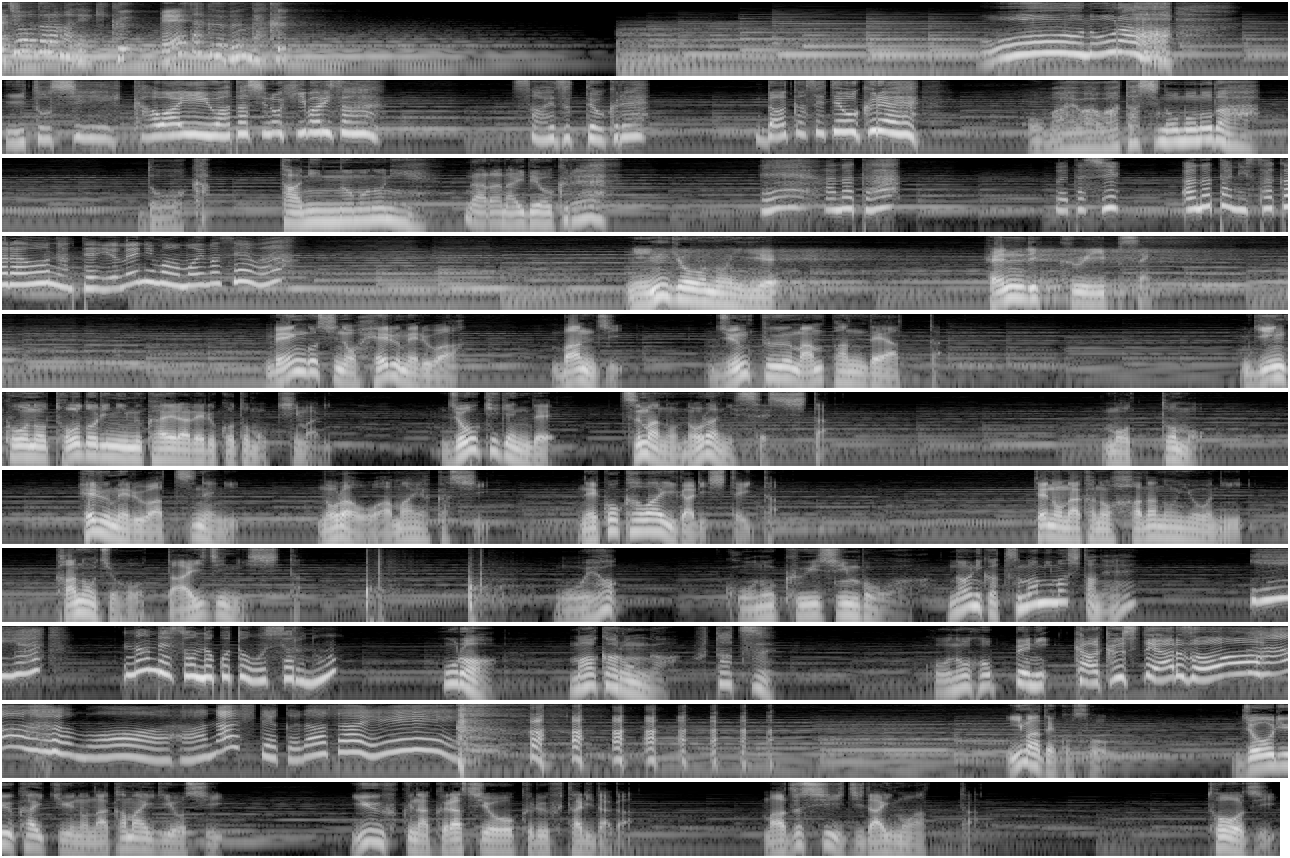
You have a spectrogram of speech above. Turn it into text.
ラジオドラマで聞く名作文学。おおノラ。愛しい可愛い私のひばりさん。さえずっておくれ。抱かせておくれ。お前は私のものだ。どうか他人のものにならないでおくれ。ええあなた。私あなたに逆らおうなんて夢にも思いませんわ。人形の家。ヘンリック・イプセン。弁護士のヘルメルは万事順風満帆であった。銀行の頭取に迎えられることも決まり上機嫌で妻のノラに接した。もっともヘルメルは常にノラを甘やかし猫可愛がりしていた。手の中の花のように彼女を大事にした。おやこの食いしん坊は何かつまみましたね？いいえなんでそんなことをおっしゃるの？ほらマカロンが2つこのほっぺに隠してあるぞ。ああもう話してください。今でこそ上流階級の仲間入りをし裕福な暮らしを送る二人だが貧しい時代もあった。当時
